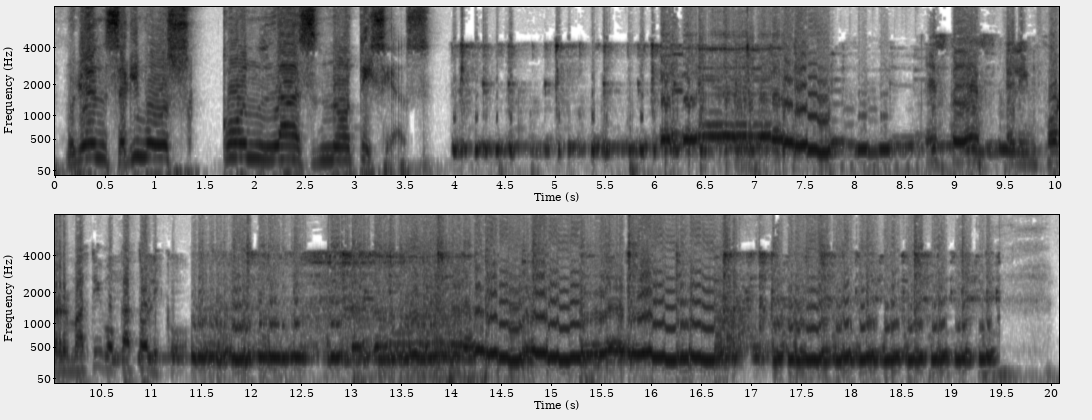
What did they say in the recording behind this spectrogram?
Muy bien, seguimos con las noticias. Este es el informativo católico.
